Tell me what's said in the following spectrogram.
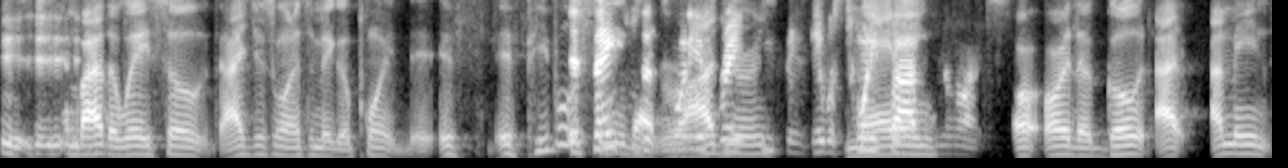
And by the way, so I just wanted to make a point. If if people the say Saints that 20th Rodgers defense. It was 25 Manning, yards. or, or the goat, I I mean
